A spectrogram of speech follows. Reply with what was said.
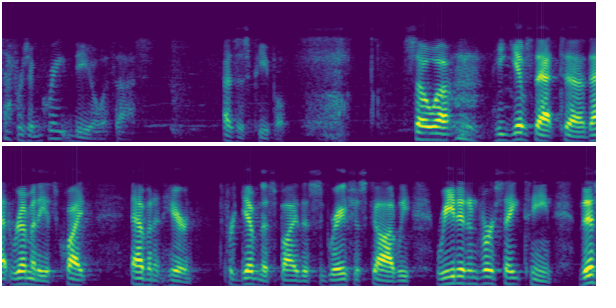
suffers a great deal with us as his people. So uh, he gives that, uh, that remedy. It's quite evident here. Forgiveness by this gracious God. We read it in verse 18. This,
